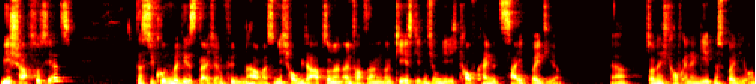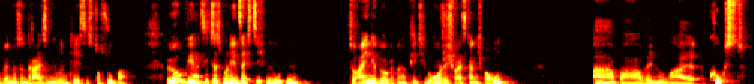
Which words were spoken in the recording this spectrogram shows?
wie schaffst du es jetzt? Dass die Kunden bei dir das gleiche Empfinden haben. Also nicht hau wieder ab, sondern einfach sagen, okay, es geht nicht um die, ich kaufe keine Zeit bei dir. Ja, sondern ich kaufe ein Ergebnis bei dir. Und wenn du es in 30 Minuten kriegst, ist doch super. Irgendwie hat sich das mit den 60 Minuten so eingebürgert in der PT-Branche. Ich weiß gar nicht warum. Aber wenn du mal guckst,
